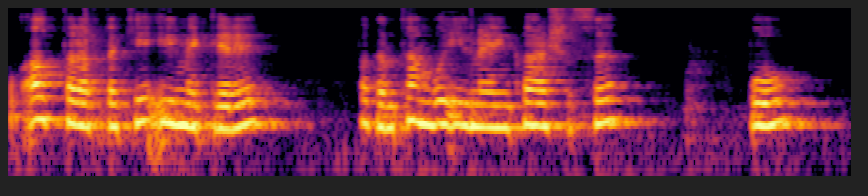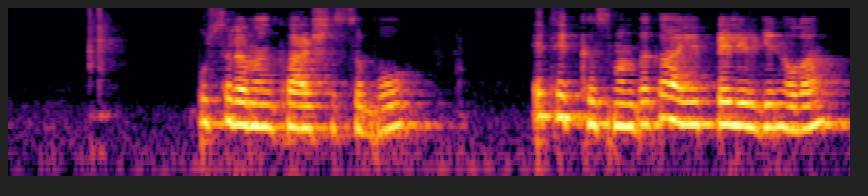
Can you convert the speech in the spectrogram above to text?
bu alt taraftaki ilmekleri bakın tam bu ilmeğin karşısı bu bu sıranın karşısı bu. Etek kısmında gayet belirgin olan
